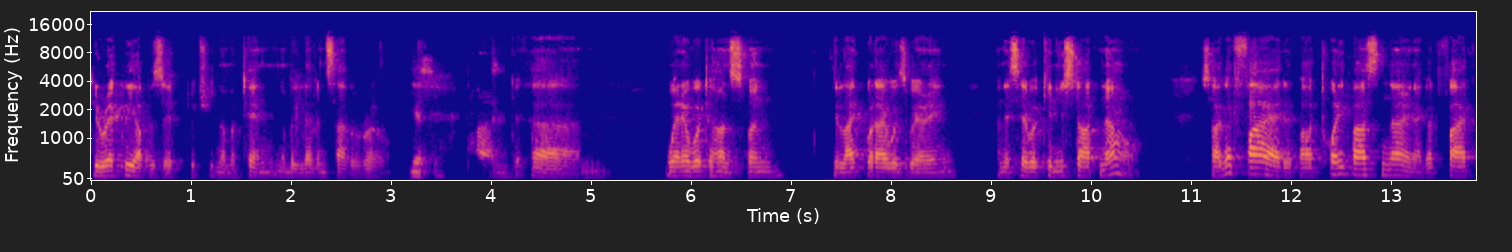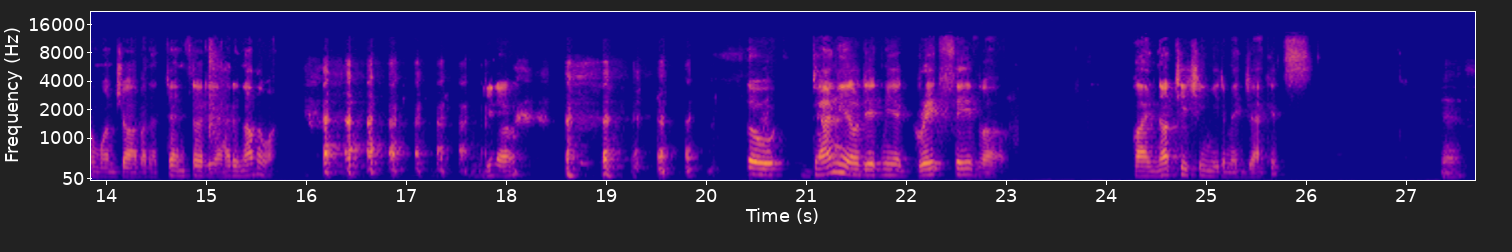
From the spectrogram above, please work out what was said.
directly opposite, which is number 10, number 11 Savile Row. Yes. Sir. And um, went over to Huntsman. They liked what I was wearing. And they said, well, can you start now? So I got fired about 20 past nine. I got fired from one job. And at 10.30, I had another one. you know? so Daniel did me a great favor by not teaching me to make jackets. Yes.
